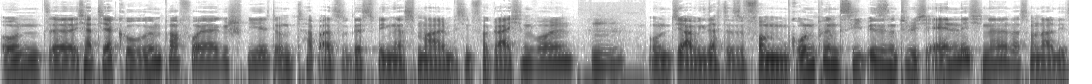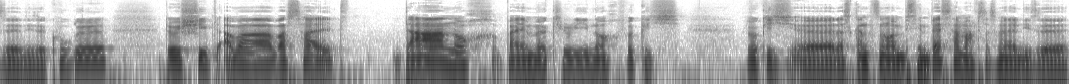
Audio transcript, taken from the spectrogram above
Und äh, ich hatte ja Korimpa vorher gespielt und habe also deswegen das mal ein bisschen vergleichen wollen. Mhm. Und ja, wie gesagt, also vom Grundprinzip ist es natürlich ähnlich, ne, dass man da diese, diese Kugel durchschiebt, aber was halt da noch bei Mercury noch wirklich wirklich äh, das Ganze noch ein bisschen besser macht, dass man ja diese,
